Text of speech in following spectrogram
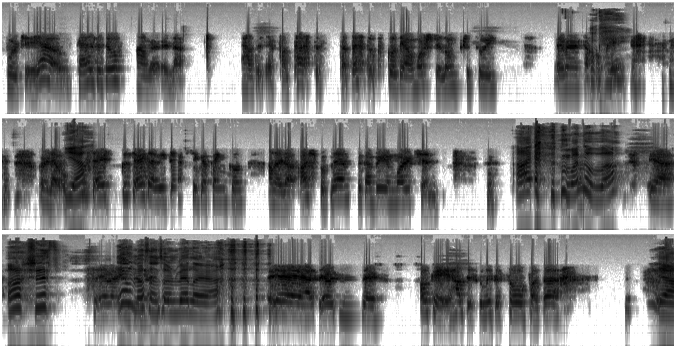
spurte ja, vad hade du? Han var eller jag hade det fantastiskt. Det bästa uppskottet jag har hört i långt tid. Jag var inte okej. Och det då, hur ser det vi kan pengar? Han har det alls problem, du kan bli en merchant. Nej, vad är det då? Ja. Ah, shit. Jag är nästan sån väl är. Ja, jag vet inte. Okej, jag hade skulle lyckas så på det. Ja,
